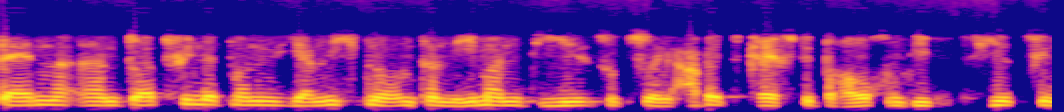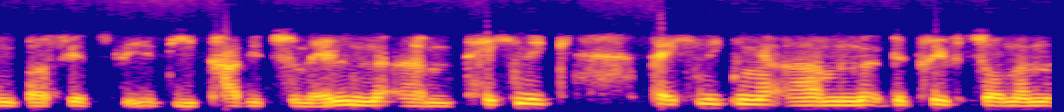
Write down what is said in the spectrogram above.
Denn äh, dort findet man ja nicht nur Unternehmen, die sozusagen Arbeitskräfte brauchen, die basiert sind, was jetzt die, die traditionellen ähm, Technik, Techniken ähm, betrifft, sondern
